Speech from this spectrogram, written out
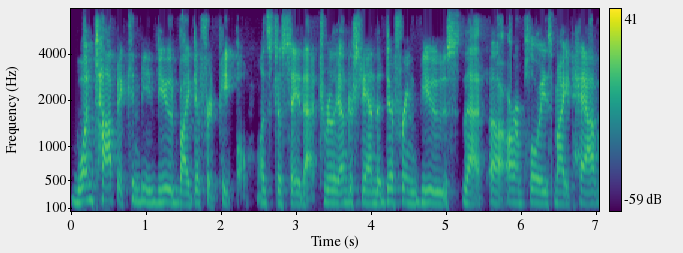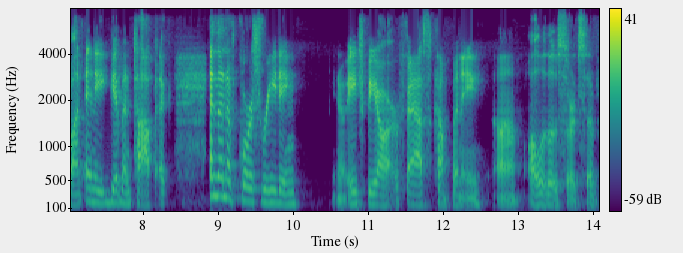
one topic can be viewed by different people. Let's just say that to really understand the differing views that uh, our employees might have on any given topic. And then, of course, reading, you know, HBR, Fast Company, uh, all of those sorts of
